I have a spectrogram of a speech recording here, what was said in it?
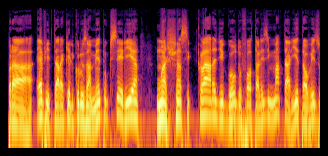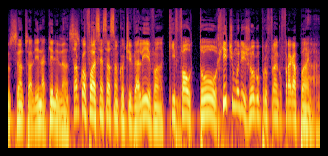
para evitar aquele cruzamento, o que seria uma chance clara de gol do Fortaleza e mataria talvez o Santos ali naquele lance. Sabe qual foi a sensação que eu tive ali, Ivan? Que faltou ritmo de jogo pro Franco Fragapane. Ah.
